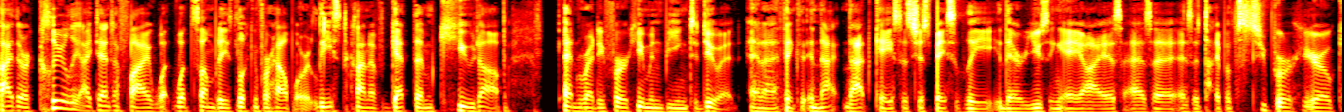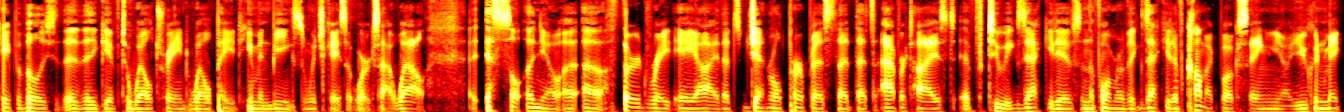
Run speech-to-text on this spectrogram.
either clearly identify what what somebody's looking for help, or at least kind of get them queued up and ready for a human being to do it. And I think in that that case, it's just basically they're using AI as as a as a type of superhero capability that they give to well trained, well paid human beings. In which case, it works out well. A, you know, a, a third rate AI that's general purpose that that's advertised uh, to executives in the form of executive comic books, saying you know you can make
